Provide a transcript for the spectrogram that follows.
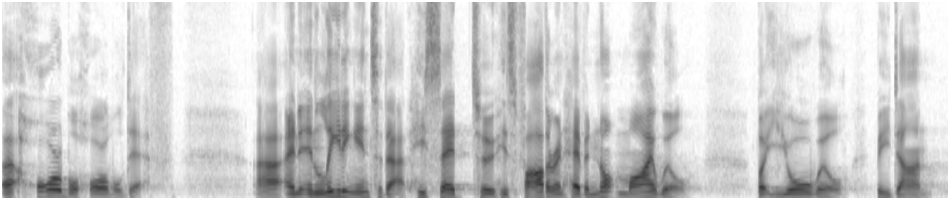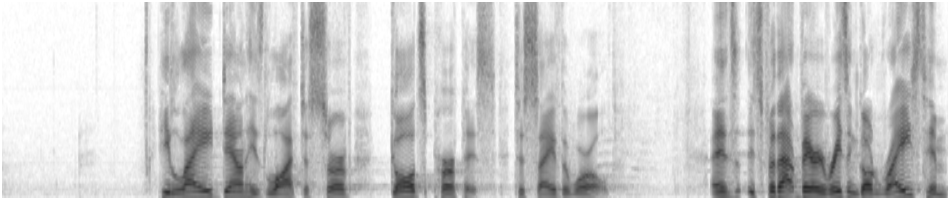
a horrible, horrible death. Uh, and in leading into that, he said to his Father in heaven, Not my will, but your will be done. He laid down his life to serve God's purpose to save the world. And it's for that very reason God raised him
